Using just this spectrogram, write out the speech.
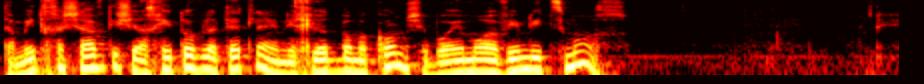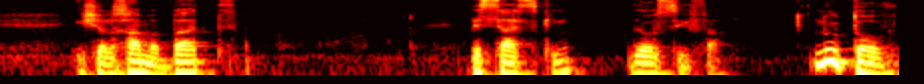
תמיד חשבתי שהכי טוב לתת להם לחיות במקום שבו הם אוהבים לצמוח. היא שלחה מבט בססקי והוסיפה, נו טוב,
